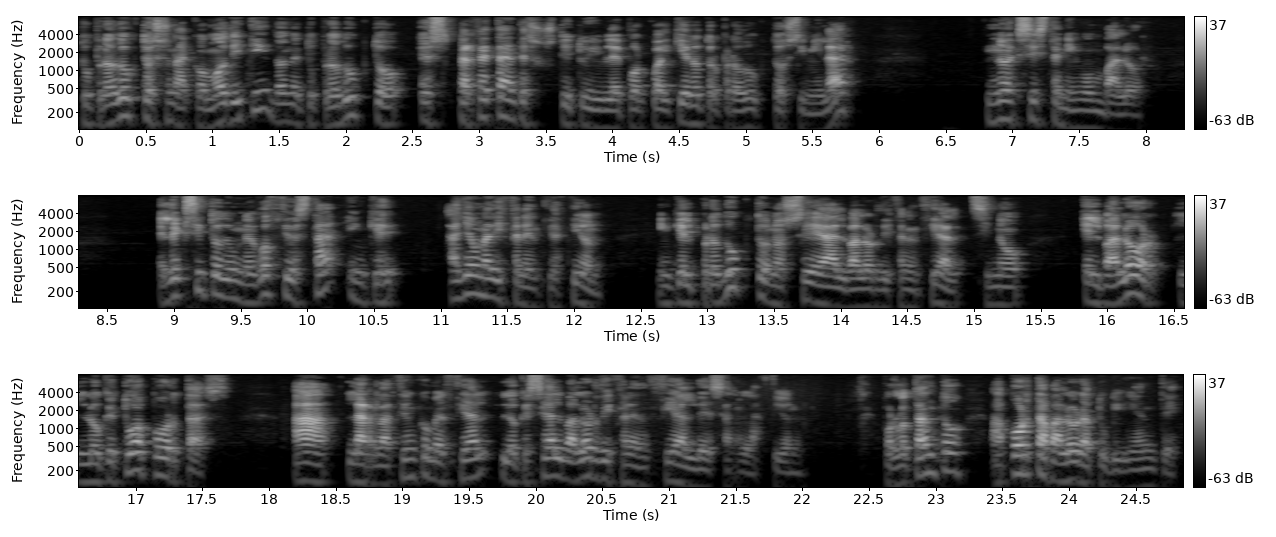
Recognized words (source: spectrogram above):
tu producto es una commodity, donde tu producto es perfectamente sustituible por cualquier otro producto similar, no existe ningún valor. El éxito de un negocio está en que haya una diferenciación, en que el producto no sea el valor diferencial, sino el valor, lo que tú aportas a la relación comercial, lo que sea el valor diferencial de esa relación. Por lo tanto, aporta valor a tu cliente.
